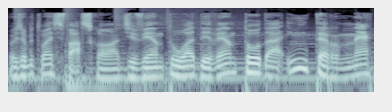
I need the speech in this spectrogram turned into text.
Hoje é muito mais fácil com o advento, o advento da internet.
